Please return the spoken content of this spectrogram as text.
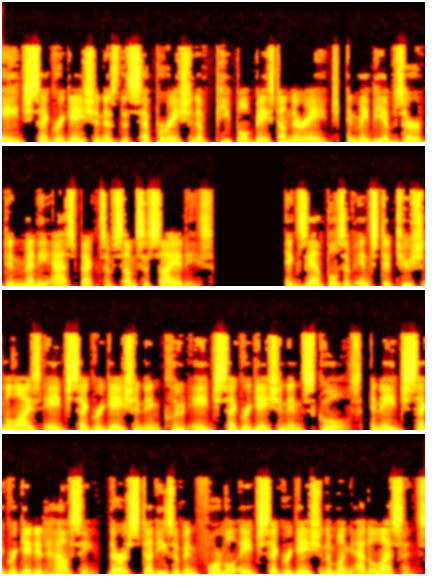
Age segregation is the separation of people based on their age, and may be observed in many aspects of some societies. Examples of institutionalized age segregation include age segregation in schools, and age segregated housing. There are studies of informal age segregation among adolescents.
